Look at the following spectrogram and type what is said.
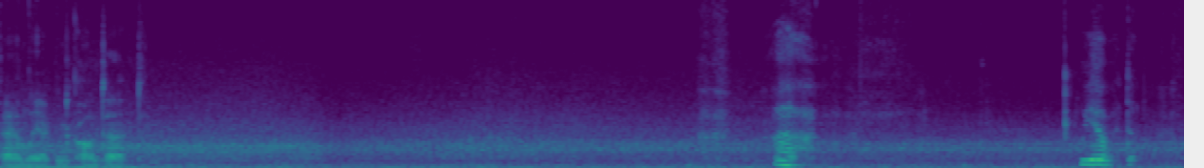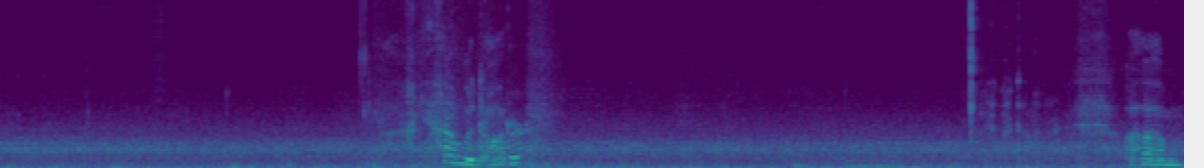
family I can contact? Uh, we have a. I have a daughter. I have a daughter. Um,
